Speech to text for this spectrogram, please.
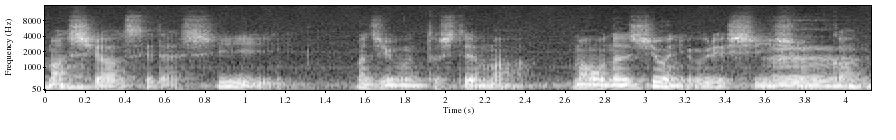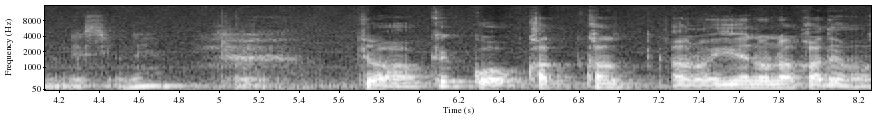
まあ幸せだし、まあ、自分としてはまあまあ同じように嬉しい瞬間ですよね。じゃあ結構かかあの家の中でも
